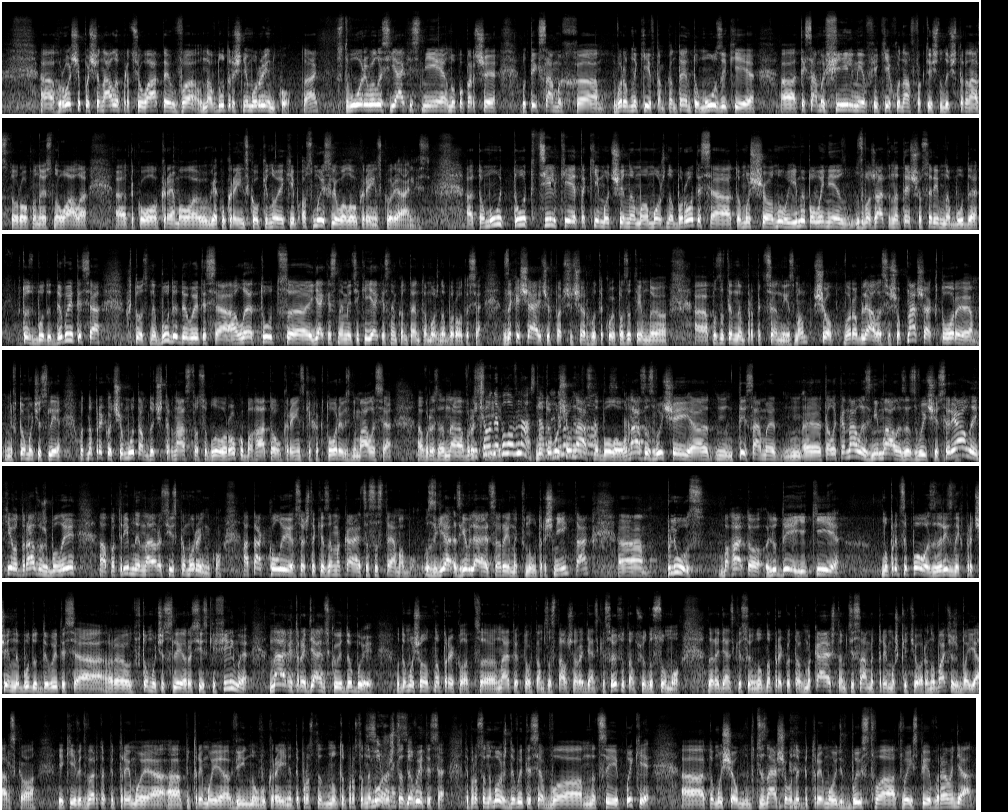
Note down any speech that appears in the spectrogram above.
гроші починали працювати в на внутрішньому ринку. Так створювались якісні. Ну, по-перше, у тих самих е, виробників там контенту, музики, е, тих самих фільмів, яких у нас фактично до 2014 року не існувало е, такого окремого, як українського кіно, яке б осмислювало українську реальність. Тому тут тільки таким чином можна боротися, тому що ну і ми повинні зважати на те, що все рівно буде хтось буде дивитися, хтось не буде дивитися, але тут е, якісними, тільки якісним контентом можна боротися, захищаючи в першу чергу такою позитивною е, позитивним протекціонізмом, щоб вироблялося, щоб наші актори, в тому числі, от, наприклад, чому там до 14 особливого року багато українських акторів знімалися е, в на в Росії. Нічого не було в нас, Ну тому що у нас не було. У нас зазвичай е, ті саме телеканали знімали зазвичай серіали, які одразу ж були потрібні на російському ринку. А так, коли все ж таки замикається система, бо з'я- з'являється ринок внутрішній, так? Е, плюс багато людей, які ну принципово з різних причин не будуть дивитися в тому числі російські фільми навіть радянської доби. Тому що, от, наприклад, е, знаєте, хто там застав ще радянський союз, там щодо суму за радянський союз. Ну, от, наприклад, там вмикаєш там ті самі три мушкетери. Ну бачиш Боярського, який відверто підтримує е, підтримує війну в Україні. Ти просто ну ти просто не Всі можеш це дивитися. Ти просто не можеш дивитися в на ці пики, е, тому що ти знаєш, що вони підтримують вбивства твоїх співгромадян.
